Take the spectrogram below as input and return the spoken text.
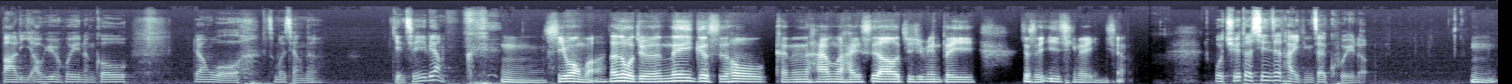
巴黎奥运会能够让我 怎么讲呢？眼前一亮。嗯，希望吧。但是我觉得那个时候可能他们还是要继续面对就是疫情的影响。我觉得现在他已经在亏了。嗯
